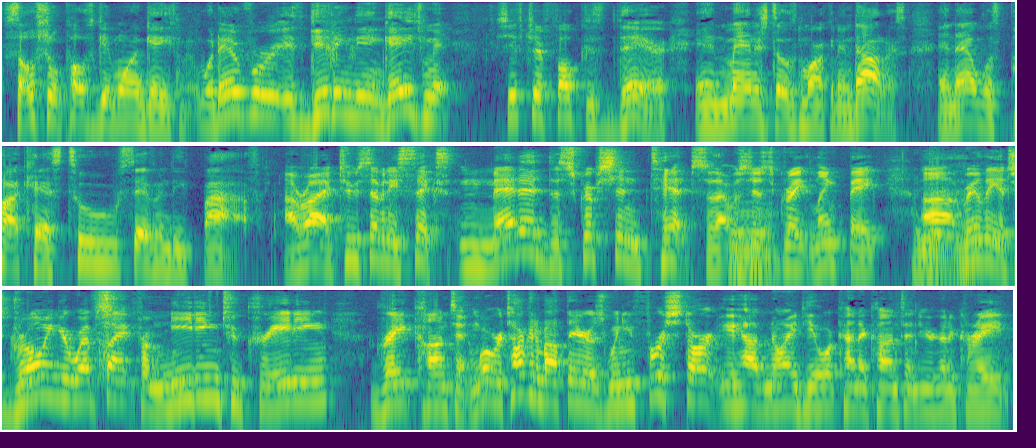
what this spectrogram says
social posts get more engagement? Whatever is getting the engagement, shift your focus there and manage those marketing dollars. And that was podcast 275. All right, 276 meta description tips. So that was just great link bait. Uh, really, it's growing your website from needing to creating great content. And what we're talking about there is when you first start, you have no idea what kind of content you're going to create,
